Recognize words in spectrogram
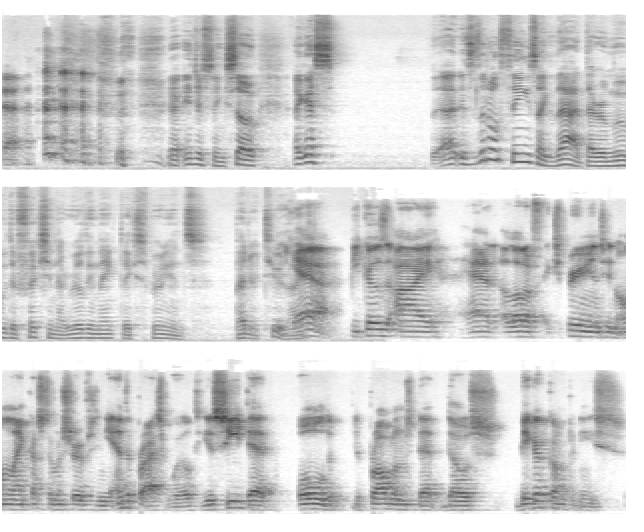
yeah. yeah, interesting. So I guess uh, Uh, it's little things like that that remove the friction that really make the experience better too, right? Yeah, because I had a lot of experience in online customer service in the enterprise world, you see that all the, the problems that those bigger companies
